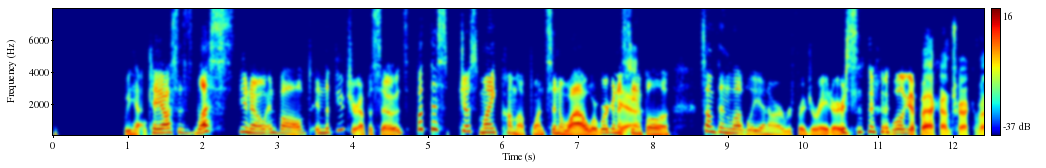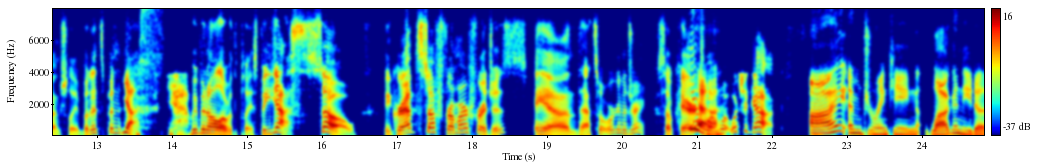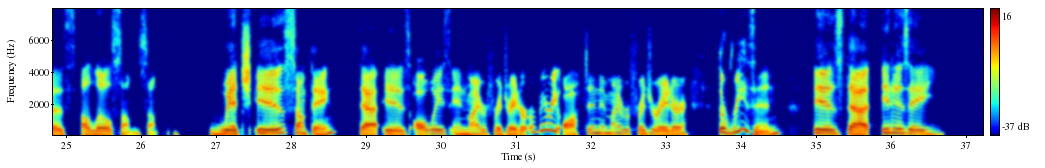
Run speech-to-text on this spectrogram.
we have chaos is less, you know, involved in the future episodes, but this just might come up once in a while where we're going to Yeah. sample uh, something lovely in our refrigerators. We'll get back on track eventually, but it's been, yes. yeah, we've been all over the place. But yes, so we grabbed stuff from our fridges, and that's what we're gonna drink. So, Karen, Yeah. what, what what you got? I am drinking Lagunitas a little something something, which is something that is always in my refrigerator or very often in my refrigerator. The reason is that it is a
